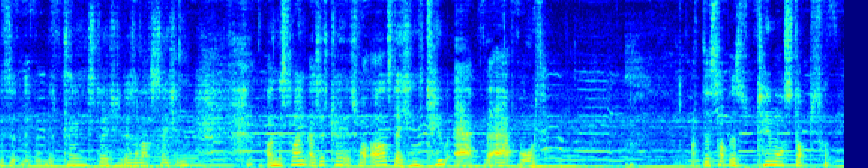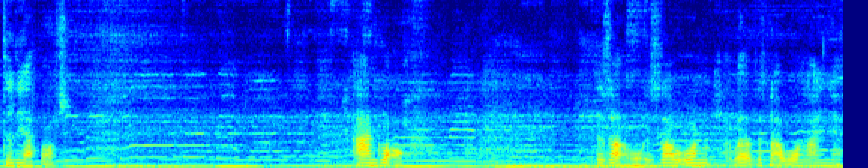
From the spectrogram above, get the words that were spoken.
This, is, this train station is the last station on this line as this train is for all stations to air, the airport. The stop there's two more stops to the airport. And what off? Is that is that one well it's not out one line yet.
